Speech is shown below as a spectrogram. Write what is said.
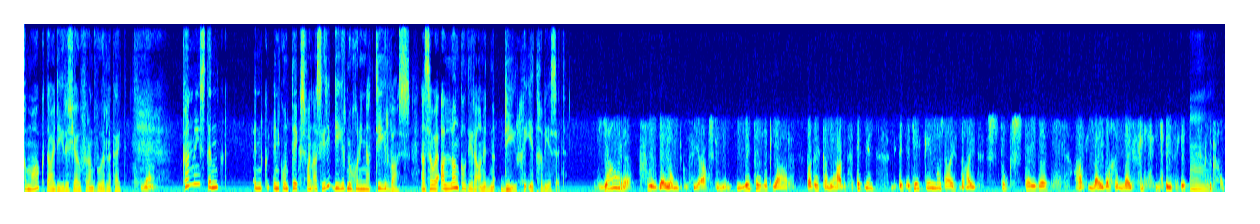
gemaak, daai dier is jou verantwoordelikheid. Ja. Kan mens dink in in die konteks van as hierdie dier nog in die natuur was, dan sou hy al lank al deur 'n ander dier geëet gewees het. jare voor jy hom vir jou afstuur. Letterlik jare. Wat ek kan nie hard ek meen jy ken mos daai daai stokstywe hardlywige lyfie jy weet Mm. wat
